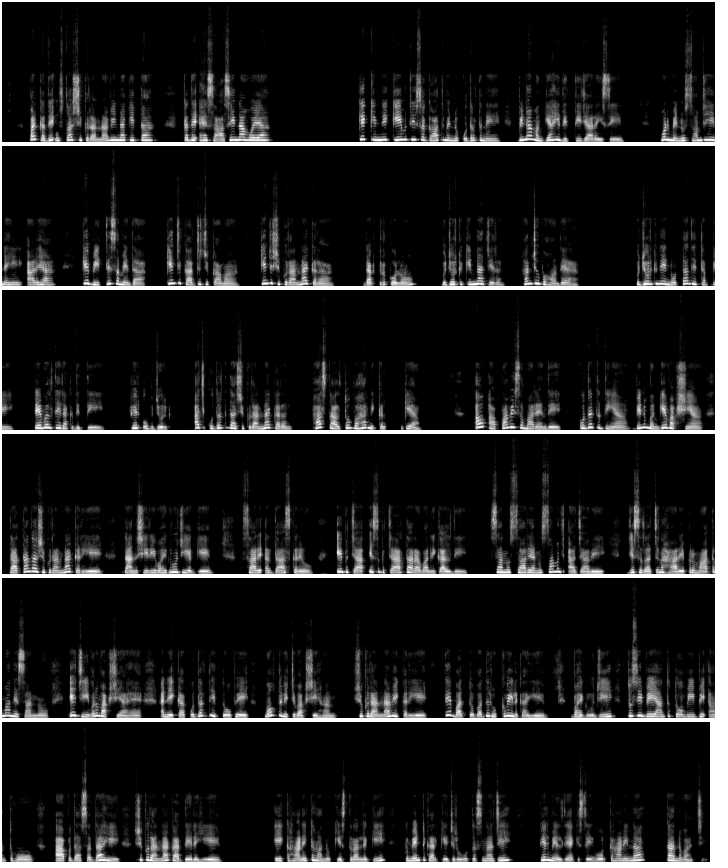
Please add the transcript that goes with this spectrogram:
ਪਰ ਕਦੇ ਉਸ ਦਾ ਸ਼ੁਕਰਾਨਾ ਵੀ ਨਾ ਕੀਤਾ, ਕਦੇ ਅਹਿਸਾਸ ਹੀ ਨਾ ਹੋਇਆ ਕਿ ਕਿੰਨੀ ਕੀਮਤੀ ਸਗਾਤ ਮੈਨੂੰ ਕੁਦਰਤ ਨੇ ਬਿਨਾਂ ਮੰਗਿਆ ਹੀ ਦਿੱਤੀ ਜਾ ਰਹੀ ਸੀ। ਹੁਣ ਮੈਨੂੰ ਸਮਝ ਹੀ ਨਹੀਂ ਆ ਰਿਹਾ ਕਿ ਬੀਤੇ ਸਮੇਂ ਦਾ ਕਿੰਜ ਕਰਜ਼ ਚੁਕਾਵਾਂ, ਕਿੰਜ ਸ਼ੁਕਰਾਨਾ ਕਰਾਂ। ਡਾਕਟਰ ਕੋਲੋਂ ਬਜ਼ੁਰਗ ਕਿੰਨਾ ਚਿਰ ਹੰਝੂ ਬਹਾਉਂਦੇ ਰਿਹਾ। ਬਜ਼ੁਰਗ ਨੇ ਨੋਟਾਂ ਦੀ ਥੱਬੀ ਟੇਬਲ ਤੇ ਰੱਖ ਦਿੱਤੀ। ਫਿਰ ਉਹ ਬਜ਼ੁਰਗ ਅੱਜ ਕੁਦਰਤ ਦਾ ਸ਼ੁਕਰਾਨਾ ਕਰਨ ਹਸਪਤਾਲ ਤੋਂ ਬਾਹਰ ਨਿਕਲ ਗਿਆ। ਆਓ ਆਪਾਂ ਵੀ ਸਮਾਂ ਰਹਿੰਦੇ ਕੁਦਰਤ ਦੀਆਂ ਬਿਨ ਮੰਗੇ ਬਖਸ਼ੀਆਂ ਦਾਤਾਂ ਦਾ ਸ਼ੁਕਰਾਨਾ ਕਰੀਏ। ਧੰਨ ਸ਼੍ਰੀ ਵਾਹਿਗੁਰੂ ਜੀ ਅੱਗੇ ਸਾਰੇ ਅਰਦਾਸ ਕਰਿਓ। ਇਹ ਵਿਚਾਰ, ਇਸ ਵਿਚਾਰਧਾਰਾ ਵਾਲੀ ਗੱਲ ਦੀ ਸਾਨੂੰ ਸਾਰਿਆਂ ਨੂੰ ਸਮਝ ਆ ਜਾਵੇ, ਜਿਸ ਰਚਨਹਾਰੇ ਪ੍ਰਮਾਤਮਾ ਨੇ ਸਾਨੂੰ ਇਹ ਜੀਵਨ ਬਖਸ਼ਿਆ ਹੈ। ਅਨੇਕਾਂ ਕੁਦਰਤੀ ਤੋਹਫੇ ਮੁਫਤ ਵਿੱਚ ਬਖਸ਼ੇ ਹਨ। ਸ਼ੁਕਰਾਨਾ ਵੀ ਕਰੀਏ ਤੇ ਵੱਧ ਤੋਂ ਵੱਧ ਰੁੱਖ ਵੀ ਲਗਾਈਏ। ਵਾਹਿਗੁਰੂ ਜੀ, ਤੁਸੀਂ ਬੇਅੰਤ ਤੋਂ ਵੀ ਬੇਅੰਤ ਹੋ। ਆਪ ਦਾ ਸਦਾ ਹੀ ਸ਼ੁਕਰਾਨਾ ਕਰਦੇ ਰਹੀਏ। ਇਹ ਕਹਾਣੀ ਤੁਹਾਨੂੰ ਕਿਸ ਤਰ੍ਹਾਂ ਲੱਗੀ? ਕਮੈਂਟ ਕਰਕੇ ਜਰੂਰ ਦੱਸਣਾ ਜੀ। ਫਿਰ ਮਿਲਦੇ ਹਾਂ ਕਿਸੇ ਹੋਰ ਕਹਾਣੀ ਨਾਲ। ਧੰਨਵਾਦ ਜੀ।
